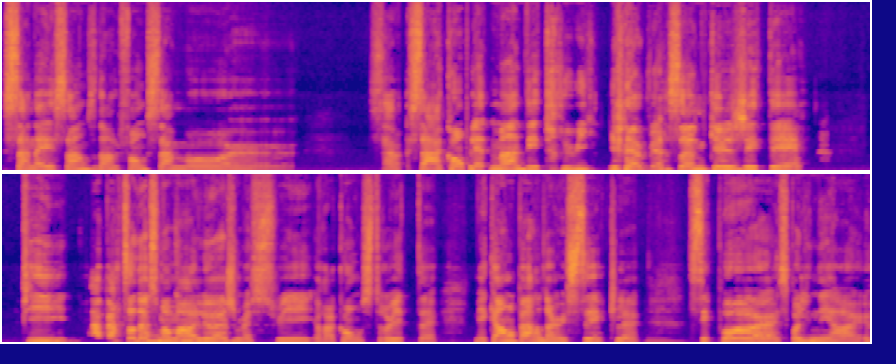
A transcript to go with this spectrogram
sa naissance, dans le fond, ça m'a... Euh, ça, ça a complètement détruit la personne que j'étais. Puis à partir de ce moment-là, je me suis reconstruite. Mais quand on parle d'un cycle, mm. c'est pas euh, c'est pas linéaire.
